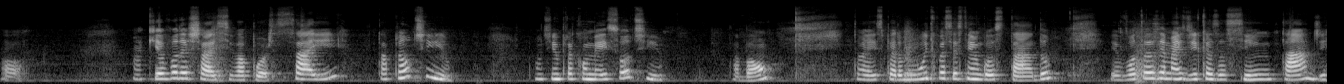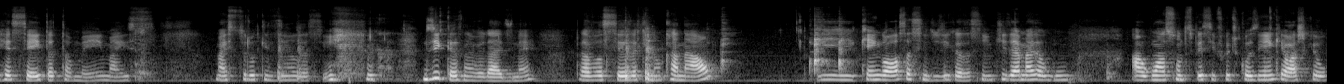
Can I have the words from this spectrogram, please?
Ó. Aqui eu vou deixar esse vapor sair, tá prontinho. Prontinho para comer e soltinho, tá bom? Então, eu espero muito que vocês tenham gostado. Eu vou trazer mais dicas assim, tá? De receita também, mais, mais truquezinhos assim. dicas, na verdade, né? Pra vocês aqui no canal. E quem gosta, assim, de dicas assim, quiser mais algum, algum assunto específico de cozinha, que eu acho que eu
